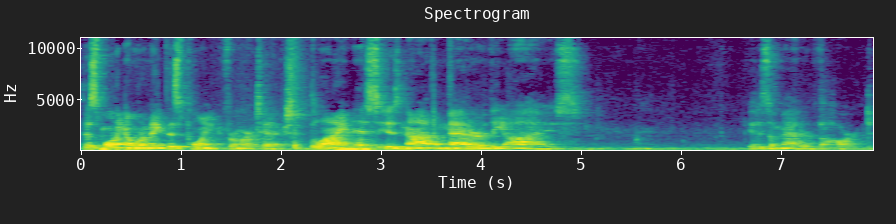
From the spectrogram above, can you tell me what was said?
This morning, I want to make this point from our text. Blindness is not a matter of the eyes, it is a matter of the heart.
